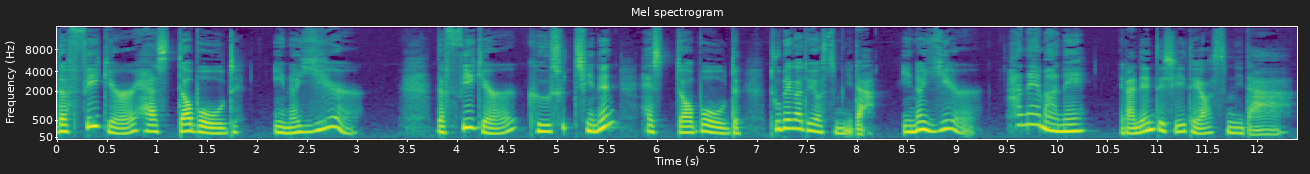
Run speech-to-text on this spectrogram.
The figure has doubled in a year. The figure, 그 수치는 has doubled, 두 배가 되었습니다. in a year. 한 해 만에 라는 뜻이 되었습니다.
